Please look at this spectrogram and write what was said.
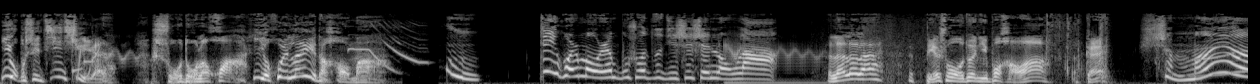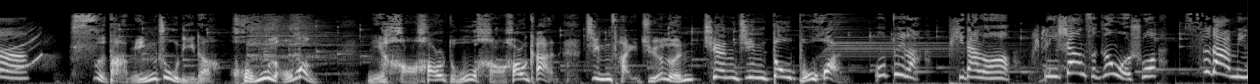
又不是机器人，说多了话也会累的，好吗？嗯，这会儿某人不说自己是神龙了。来来来，别说我对你不好啊！给什么呀？四大名著里的《红楼梦》，你好好读，好好看，精彩绝伦，千金都不换。哦，对了，皮大龙，你上次跟我说。四大名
